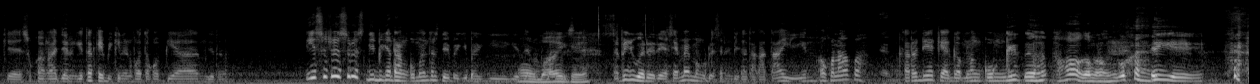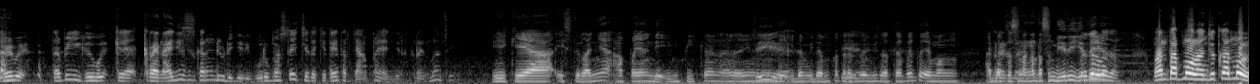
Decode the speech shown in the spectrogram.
Kayak suka ngajarin kita kayak bikinin fotokopian gitu. Iya serius serius dia bikin rangkuman terus dia bagi-bagi gitu. Oh, baik bagus. ya. Tapi juga dari SMA emang udah sering dikata-katain. Oh, kenapa? Karena dia kayak agak melengkung gitu. Oh, gampang gua. iya. tapi tapi kayak keren aja sih sekarang dia udah jadi guru. Maksudnya cita-citanya tercapai anjir. Keren banget sih. Iya kayak istilahnya apa yang dia impikan, yang Iya. dia idam-idamkan ternyata Iya. bisa tapi itu emang ada Keren kesenangan tersendiri gitu betul ya. betul. Mantap Mul, lanjutkan Mul.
